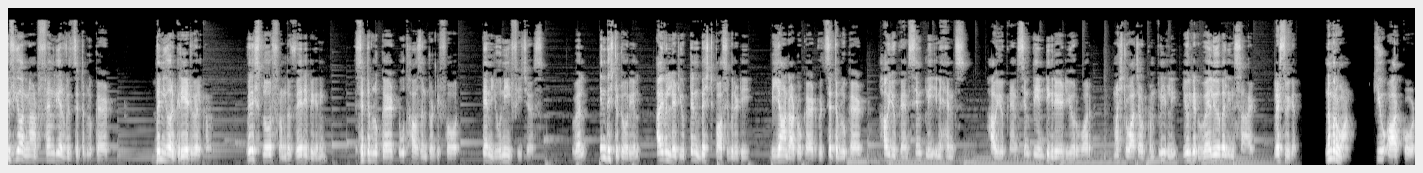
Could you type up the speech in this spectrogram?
If you are not familiar with ZWCAD, then you are great welcome. We'll explore from the very beginning ZWCAD 2024 10 unique features. Well, in this tutorial, I will let you 10 best possibility beyond AutoCAD with ZWCAD, how you can simply enhance how you can simply integrate your work. Must watch out completely. You will get valuable insight. Let's begin. Number one, QR code.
